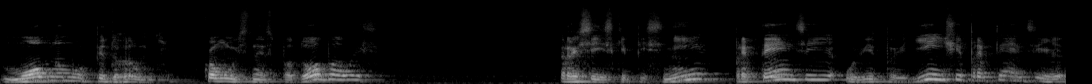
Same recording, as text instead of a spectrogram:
мовному підґрунті. Комусь не сподобались російські пісні, претензії, у відповідь інші претензії.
